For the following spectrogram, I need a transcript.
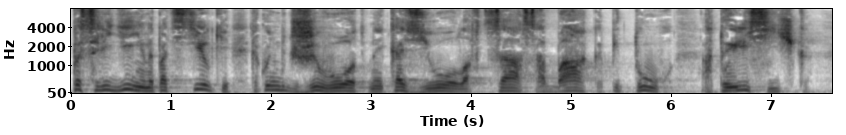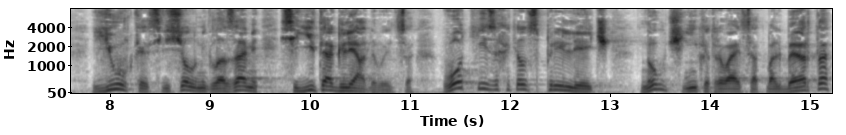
Посредине на подстилке какое-нибудь животное, козел, овца, собака, петух, а то и лисичка. Юрка с веселыми глазами сидит и оглядывается. Вот ей захотелось прилечь, но ученик отрывается от мольберта,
